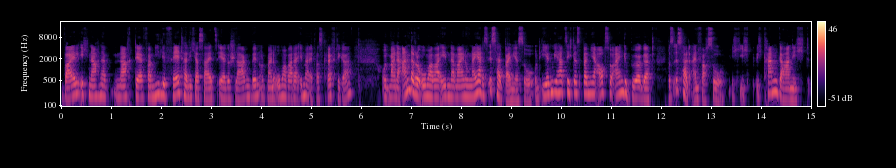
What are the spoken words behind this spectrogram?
weil ich nach, einer, nach der Familie väterlicherseits eher geschlagen bin und meine Oma war da immer etwas kräftiger. Und meine andere Oma war eben der Meinung, naja, das ist halt bei mir so. Und irgendwie hat sich das bei mir auch so eingebürgert. Das ist halt einfach so. Ich, ich, ich kann gar nicht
